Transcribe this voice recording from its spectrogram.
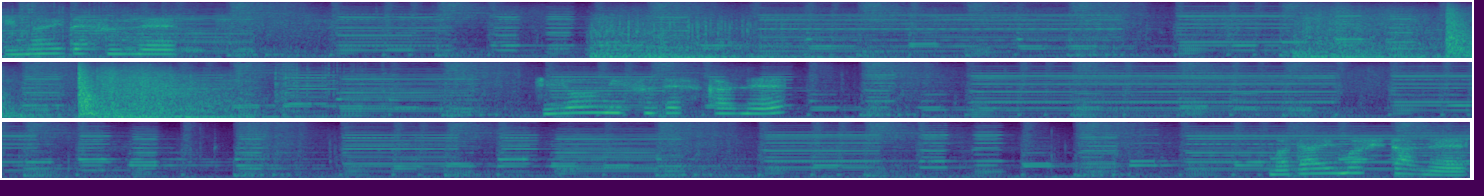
いないですね。治療ミスですかね？まだいましたね。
